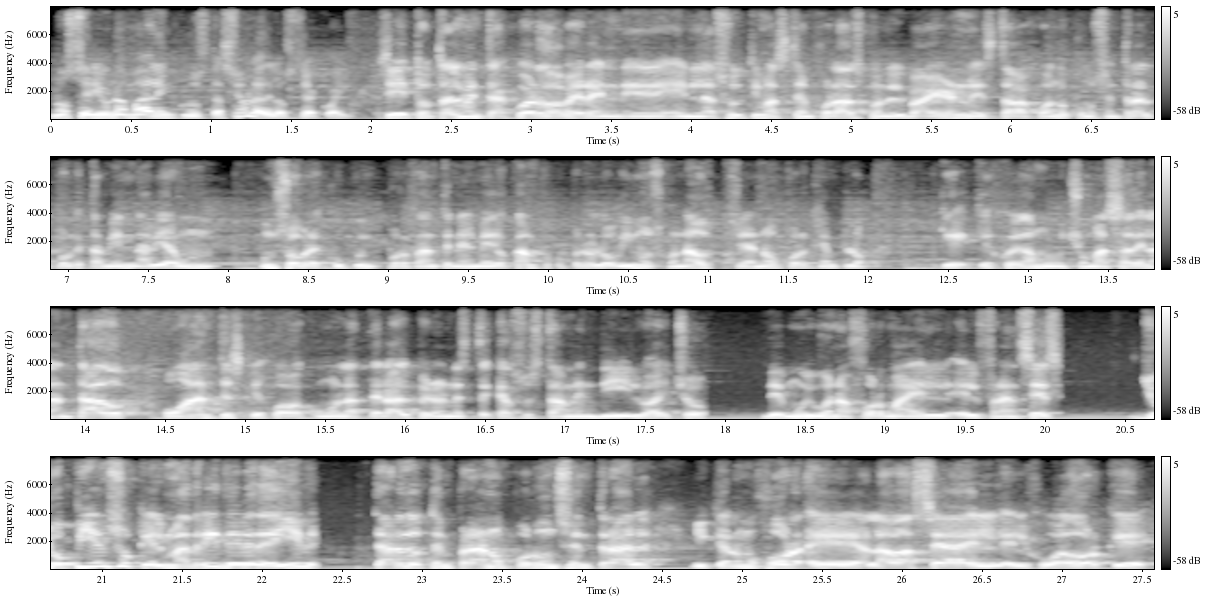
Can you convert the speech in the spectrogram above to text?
no sería una mala incrustación la del austriaco ahí. Sí, totalmente de acuerdo. A ver, en, en las últimas temporadas con el Bayern estaba jugando como central porque también había un, un sobrecupo importante en el medio campo, pero lo vimos con Austria, ¿no? Por ejemplo, que, juega mucho más adelantado o antes que jugaba como lateral, pero en este caso está Mendy y lo ha hecho de muy buena forma el, francés. Yo pienso que el Madrid debe de ir tarde o temprano por un central y que a lo mejor eh, Alaba sea el, jugador que,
